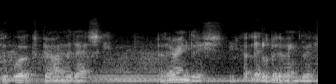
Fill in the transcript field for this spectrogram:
who works behind the desk. And they're English, he's got a little bit of English.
